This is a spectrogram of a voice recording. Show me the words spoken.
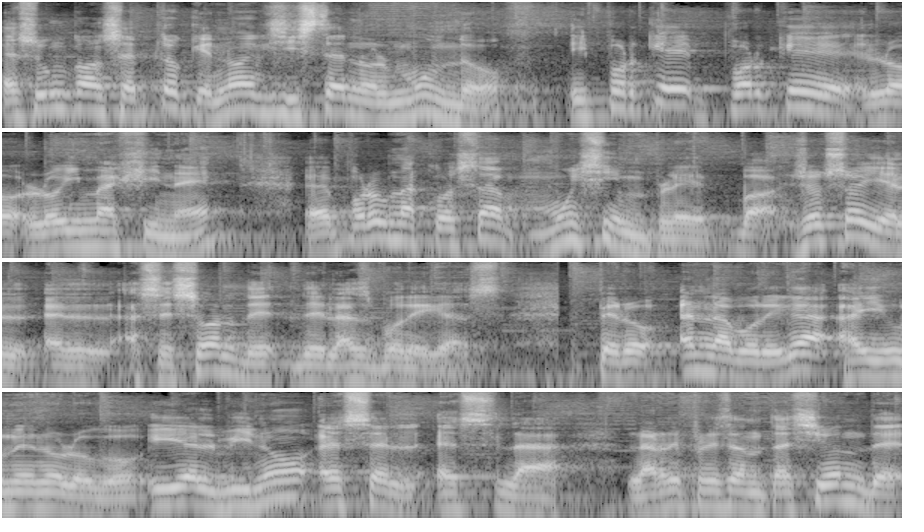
es un concepto que no existe en el mundo. ¿Y por qué, lo, imaginé? Eh, por una cosa muy simple. yo soy el, asesor de, las bodegas, pero en la bodega hay un enólogo y el vino es, el, es la, la representación del,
